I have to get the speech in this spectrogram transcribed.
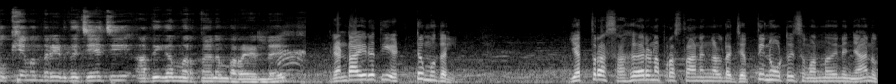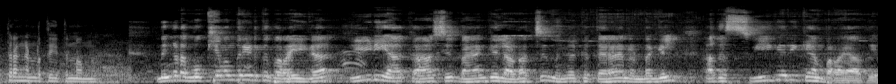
മുഖ്യമന്ത്രിയുടെ മുഖ്യമന്ത്രി ചേച്ചി അധികം വർത്താനം പറയല്ലേ? രണ്ടായിരത്തി എട്ട് മുതൽ എത്ര സഹകരണ പ്രസ്ഥാനങ്ങളുടെ ജപ്തി നോട്ടീസ് വന്നതിന് ഞാൻ ഉത്തരം കണ്ടെത്തിയിട്ടുണ്ടെന്ന്? നിങ്ങളുടെ മുഖ്യമന്ത്രി അടുത്ത് പറയുക ഇ ഡി ആ കാശ് ബാങ്കിൽ അടച്ച് നിങ്ങൾക്ക് തരാനുണ്ടെങ്കിൽ അത് സ്വീകരിക്കാൻ പറയാതെ.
